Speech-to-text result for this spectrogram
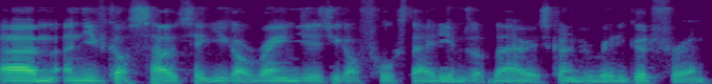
Um, and you've got Celtic, you've got Rangers, you've got full stadiums up there. It's going to be really good for him.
